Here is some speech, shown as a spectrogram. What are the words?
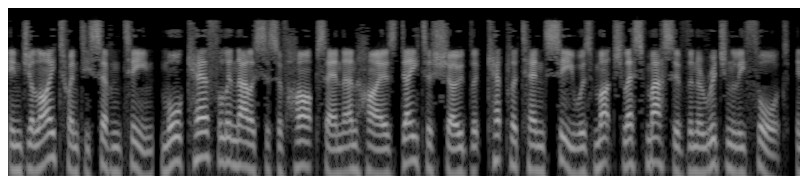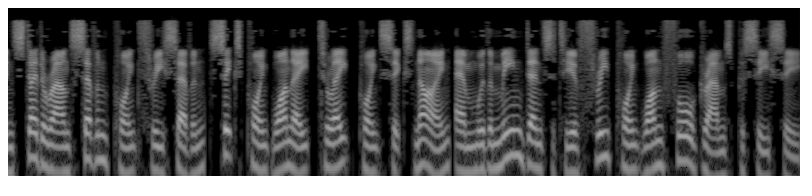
in July 2017, more careful analysis of HARPS N and HIRES data showed that Kepler-10c was much less massive than originally thought, instead around 7.37 6.18 to 8.69 m with a mean density of 3.14 grams per cc.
